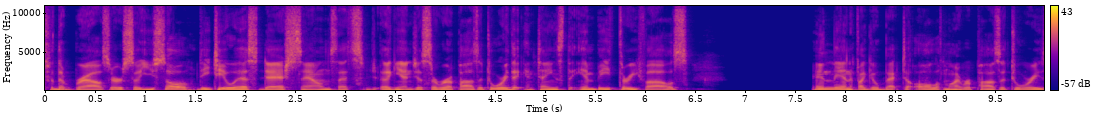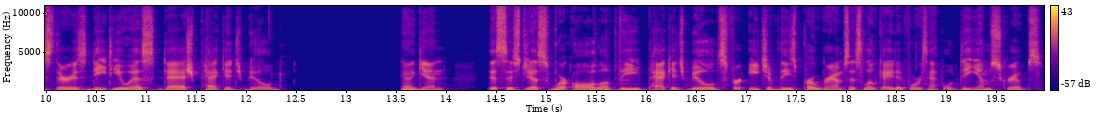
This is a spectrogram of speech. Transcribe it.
to the browser. So you saw DTOS-sounds. That's, again, just a repository that contains the MP3 files. And then if I go back to all of my repositories, there is DTOS-package build. Again, this is just where all of the package builds for each of these programs is located. For example, DM scripts.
